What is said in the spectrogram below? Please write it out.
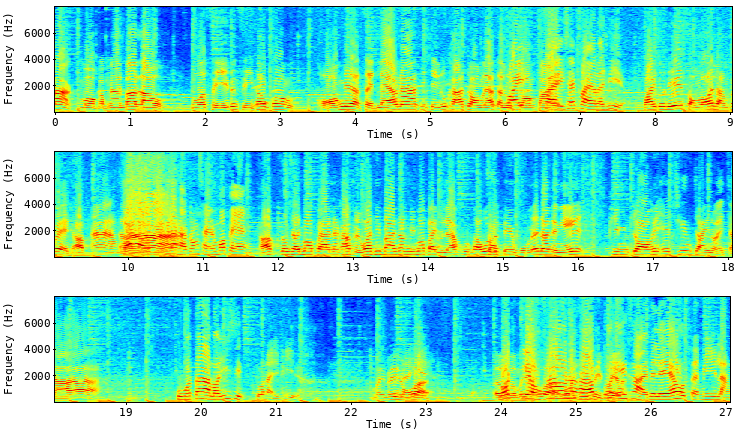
มากๆ เหมาะกับงานบ้านเรา ตัวสีเป็นสีเข้ากล้องของเนี่ยเสร็จแล้วนะ จริง ๆ ลูกค้าจองแล้วแต่หลุไฟดจองไป ไฟใช้ไฟอะไรพี่ ไฟตัวนี้ 203เฟสครับอ่าบ้านเราใช้ไม่ได้ครับต้องใช้น้ำหม้อแปลงครับต้องใช้หม้อแปลงนะครับหรือว่าที่บ้านท่านมีหม้อแปลงอยู่แล้วคุณ power จบ steel ผมแนะนำอย่างนี้ พิมพ์จองให้เอสชื่นใจหน่อยจ้าคูปต้า120 ตัวไหนพี่ ไม่ไม่รู้อะออ รถไม่เกี่ยวอะข้าวนะครับ120ตัวนี้เยขายไปแล้ว แต่มีหลัง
